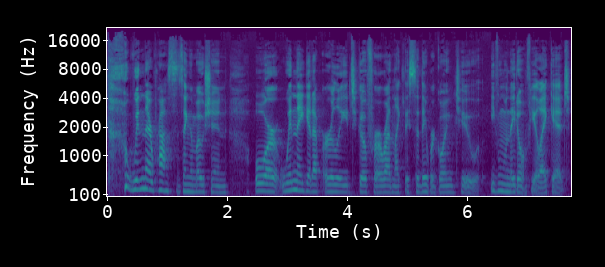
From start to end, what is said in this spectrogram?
when they're processing emotion or when they get up early to go for a run like they said they were going to, even when they don't feel like it,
